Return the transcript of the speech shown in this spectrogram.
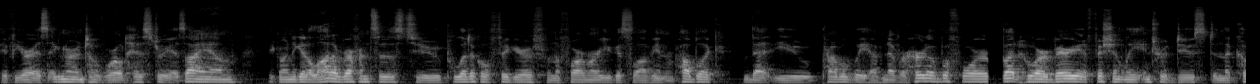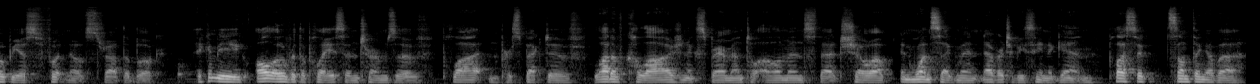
If you're as ignorant of world history as I am, you're going to get a lot of references to political figures from the former Yugoslavian Republic that you probably have never heard of before, but who are very efficiently introduced in the copious footnotes throughout the book it can be all over the place in terms of plot and perspective. A lot of collage and experimental elements that show up in one segment, never to be seen again. Plus, it's something of a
